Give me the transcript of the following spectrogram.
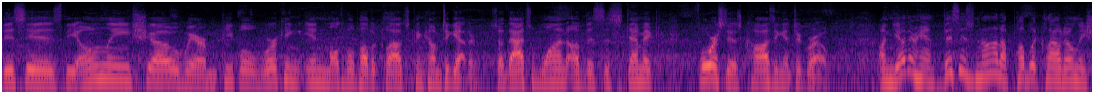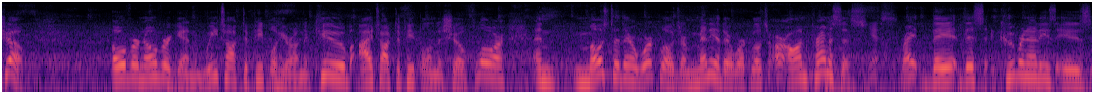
This is the only show where people working in multiple public clouds can come together, so that's one of the systemic forces causing it to grow. On the other hand, this is not a public cloud only show. over and over again. We talk to people here on theCUBE, I talk to people on the show floor, and most of their workloads, or many of their workloads, are on premises. Yes. Right, they, this Kubernetes is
